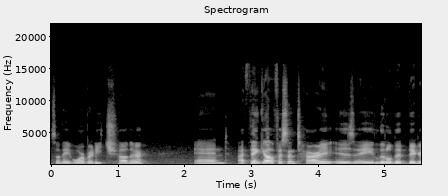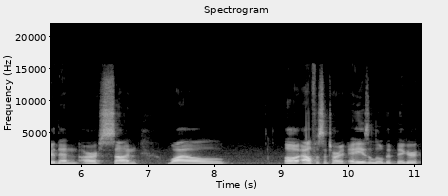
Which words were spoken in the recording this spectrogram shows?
So they orbit each other. And I think Alpha Centauri is a little bit bigger than our sun, while uh, Alpha Centauri A is a little bit bigger,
